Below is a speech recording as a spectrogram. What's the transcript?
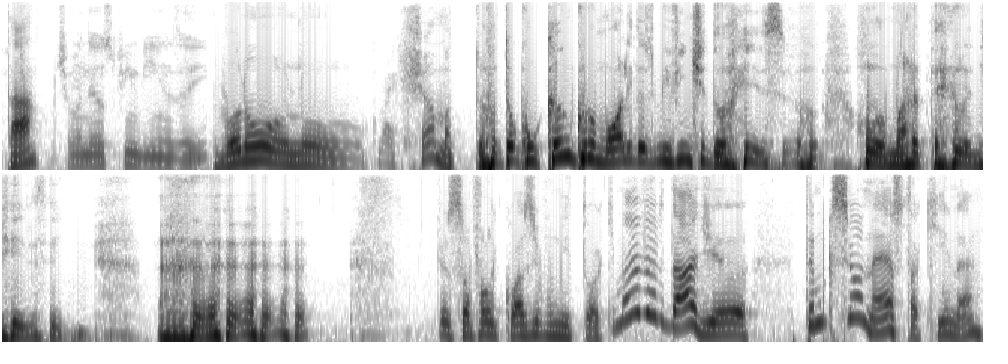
Tá? Te mandei uns pimbinhos aí. Vou no, no- Como é que chama? Tô, tô com cancro mole 2022. O, o martelo disse. o pessoal falou que quase vomitou aqui. Mas é verdade. eu- temos que ser honesto aqui, né?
